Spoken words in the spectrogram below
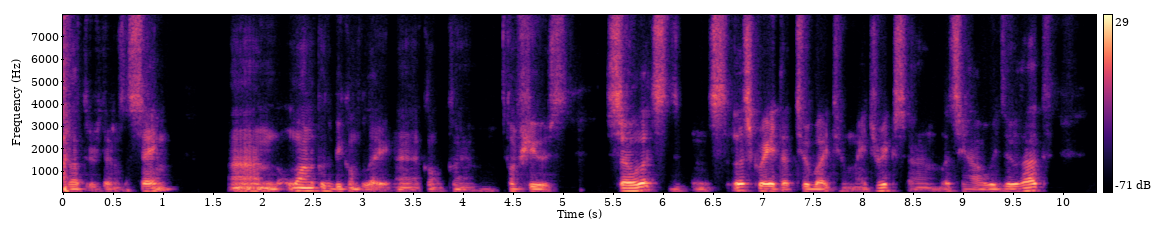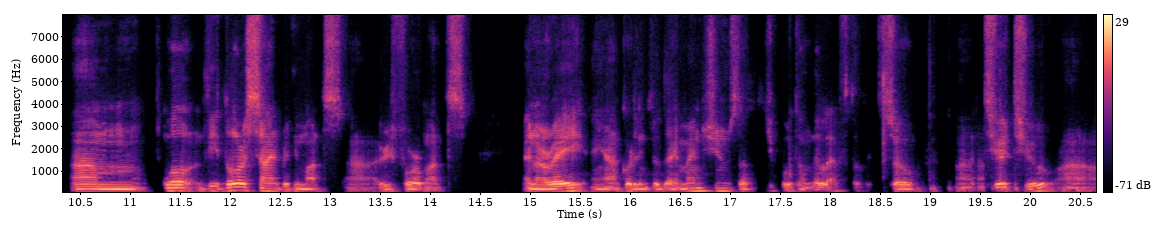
that returns the same. And one could be uh, confused. So let's, let's create a two by two matrix and let's see how we do that. Um, well, the dollar sign pretty much uh, reformats an array uh, according to dimensions that you put on the left of it. So uh, two, two, uh,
